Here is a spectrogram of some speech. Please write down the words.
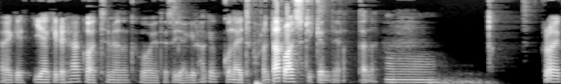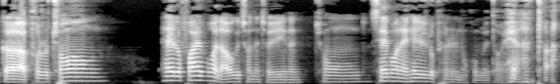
만약에 이야기를 해야 할 것 같으면 그거에 대해서 이야기를 하겠고, 나이트폴은 따로 할 수도 있겠네요, 일단은. 어, 그러니까 앞으로 총, 헤일로 5가 나오기 전에 저희는 총 3번의 헤일로 편을 녹음을 더 해야 한다.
